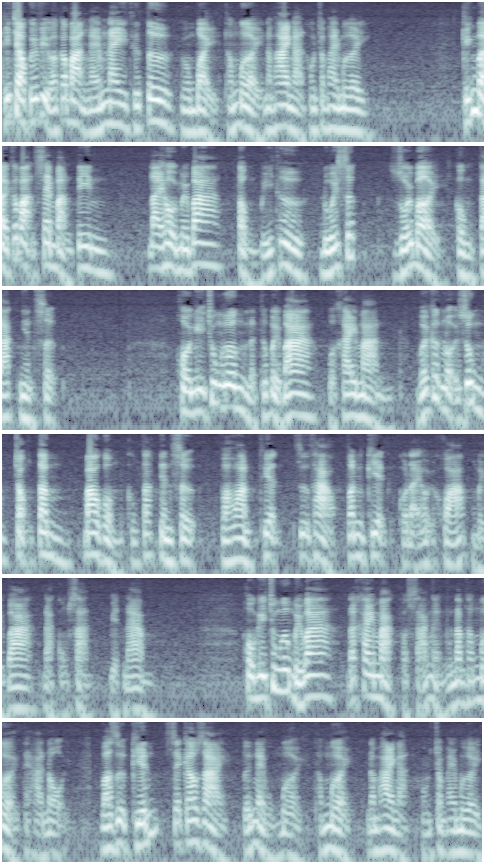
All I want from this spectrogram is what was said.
Kính chào quý vị và các bạn ngày hôm nay thứ Tư, ngày 7 tháng 10 năm 2020. Kính mời các bạn xem bản tin Đại hội 13 Tổng Bí Thư đuối sức, dối bời công tác nhân sự. Hội nghị Trung ương lần thứ 13 vừa khai màn với các nội dung trọng tâm bao gồm công tác nhân sự và hoàn thiện dự thảo văn kiện của Đại hội khóa 13 Đảng Cộng sản Việt Nam. Hội nghị Trung ương 13 đã khai mạc vào sáng ngày 5 tháng 10 tại Hà Nội và dự kiến sẽ kéo dài tới ngày 10 tháng 10 năm 2020.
